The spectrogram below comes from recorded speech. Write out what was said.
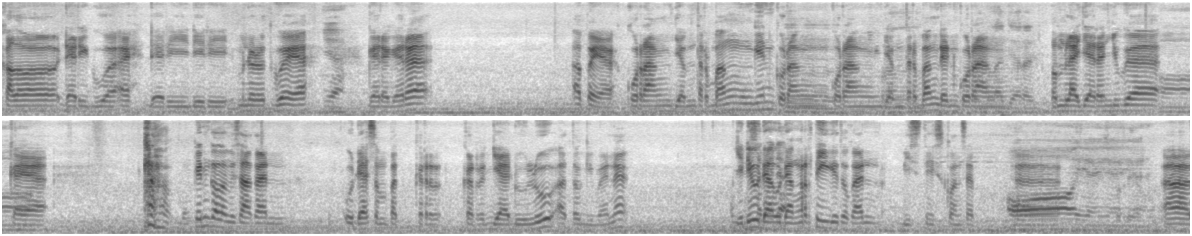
kalau dari gua eh dari diri menurut gua ya Iya. gara-gara apa ya kurang jam terbang mungkin kurang Hmm, kurang jam terbang dan kurang pembelajaran. pembelajaran juga Oh. kayak mungkin kalau misalkan udah sempet ker- kerja dulu atau gimana jadi Bisa udah beda. udah ngerti gitu kan bisnis konsep oh iya iya iya eh,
